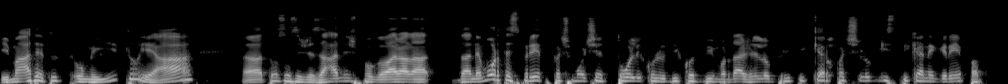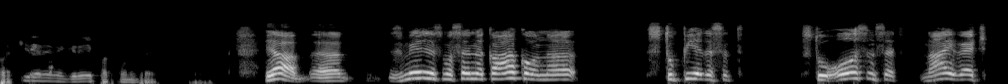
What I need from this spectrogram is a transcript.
imate tudi omejitev, ja, uh, to sem se že zadnjič pogovarjala, da ne morete sprejeti pač moče toliko ljudi, kot bi morda želelo priti, ker pač logistika ne gre, pa parkiranje ne gre, pa tako naprej. Ja, eh, zmenili smo se nekako na 150, 180 največ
